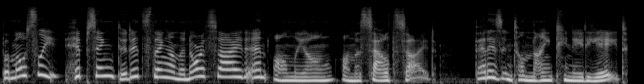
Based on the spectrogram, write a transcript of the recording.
But mostly, Hip Sing did its thing on the north side and On Leong on the south side. That is until 1988,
